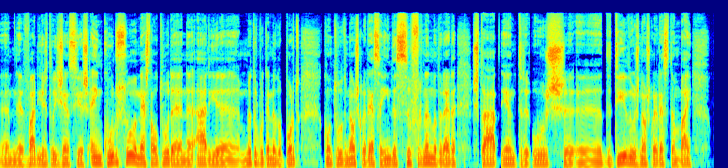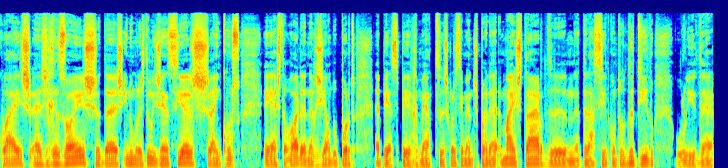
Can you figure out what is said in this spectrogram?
hum, várias diligências em curso, nesta altura na área metropolitana do Porto. Contudo, não esclarece ainda se Fernando Madureira está entre os eh, detidos. Não esclarece também quais as razões das inúmeras diligências em curso a esta hora na região do Porto. A PSP remete esclarecimentos para mais tarde. Terá sido, contudo, detido o líder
